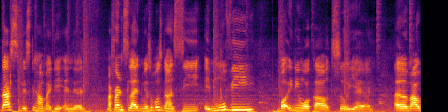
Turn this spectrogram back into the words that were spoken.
that's basically how my day ended. My friend slide me we were supposed to go and see a movie but it didn't work out so yeah um i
